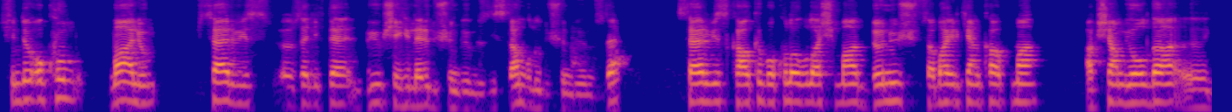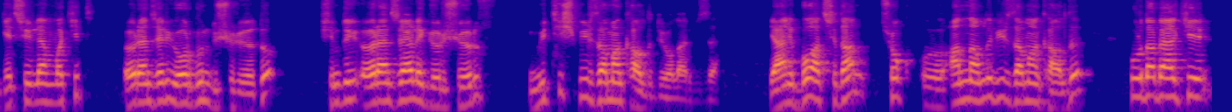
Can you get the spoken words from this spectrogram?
Şimdi okul malum servis özellikle büyük şehirleri düşündüğümüz İstanbul'u düşündüğümüzde servis kalkıp okula ulaşma, dönüş, sabah erken kalkma, akşam yolda e, geçirilen vakit öğrencileri yorgun düşürüyordu. Şimdi öğrencilerle görüşüyoruz. Müthiş bir zaman kaldı diyorlar bize. Yani bu açıdan çok e, anlamlı bir zaman kaldı. Burada belki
